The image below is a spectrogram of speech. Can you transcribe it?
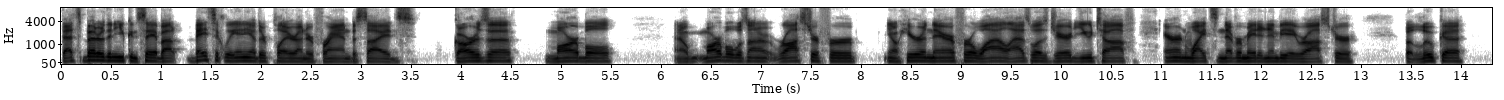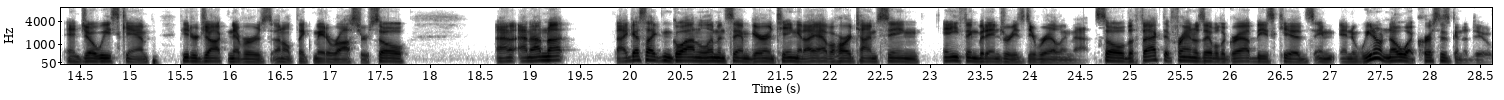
that's better than you can say about basically any other player under Fran besides Garza, Marble. I know Marble was on a roster for you know here and there for a while, as was Jarrod Uthoff. Aaron White's never made an NBA roster, but Luka and Joe Wieskamp, Peter Jok never, is, I don't think, made a roster. So, and I'm not. I guess I can go out on a limb and say I'm guaranteeing it. I have a hard time seeing anything but injuries derailing that. So the fact that Fran was able to grab these kids, and and we don't know what Kris is going to do.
